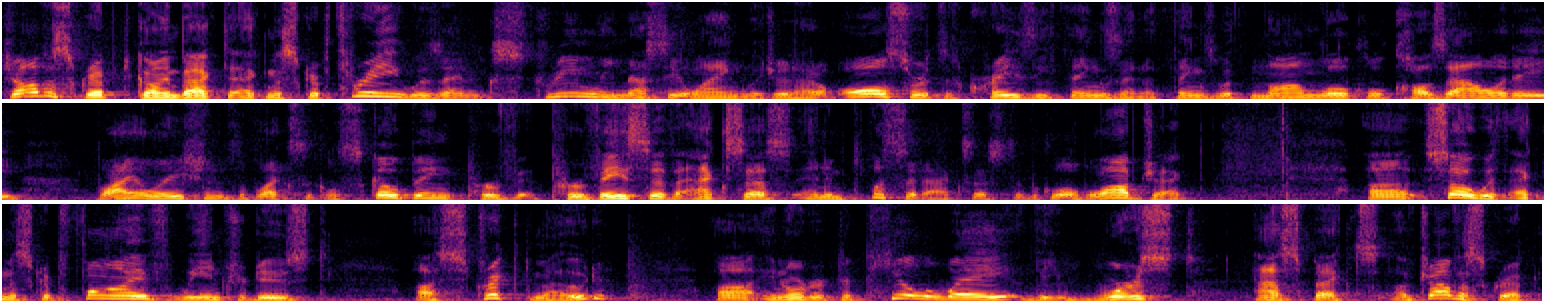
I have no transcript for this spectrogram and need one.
JavaScript, going back to ECMAScript 3, was an extremely messy language. It had all sorts of crazy things in it, things with non-local causality, violations of lexical scoping, per pervasive access, and implicit access to the global object. Uh, so with ECMAScript 5, we introduced uh, strict mode, uh, in order to peel away the worst aspects of JavaScript,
